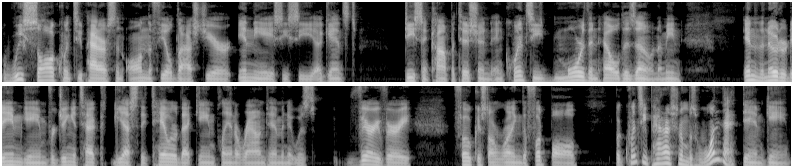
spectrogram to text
we saw Quincy Patterson on the field last year in the ACC against decent competition, and Quincy more than held his own. I mean, in the Notre Dame game, Virginia Tech, yes, they tailored that game plan around him, and it was very, very focused on running the football. But Quincy Patterson almost won that damn game.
